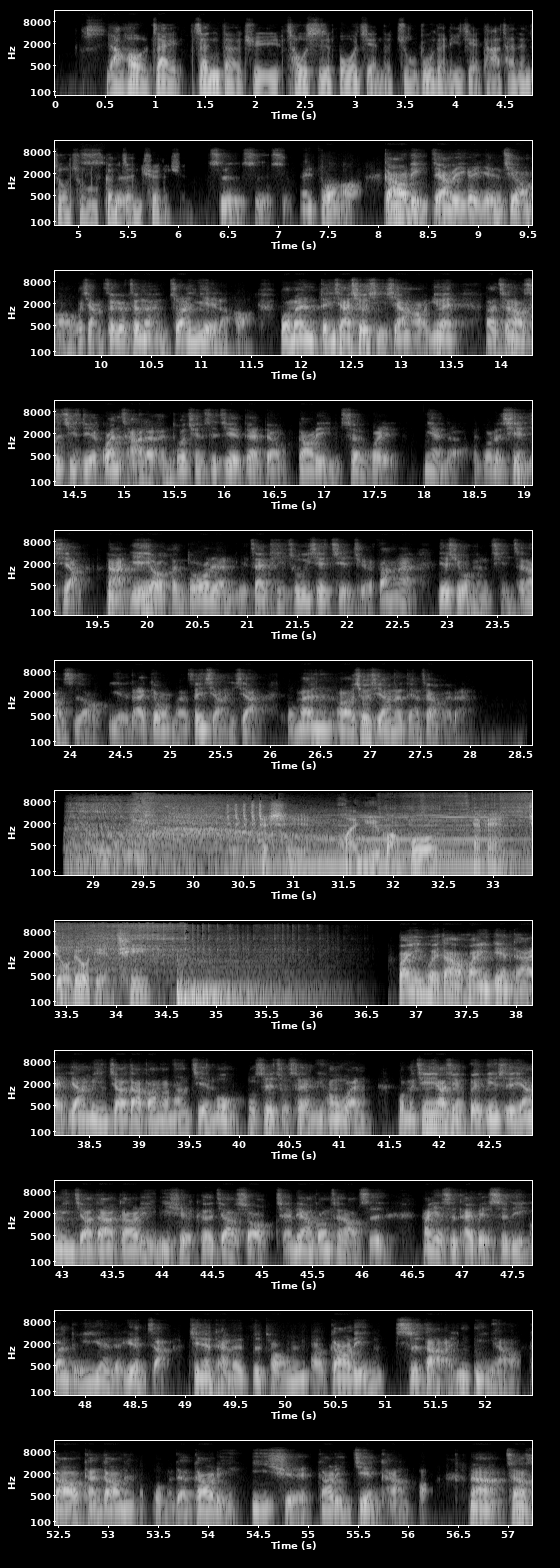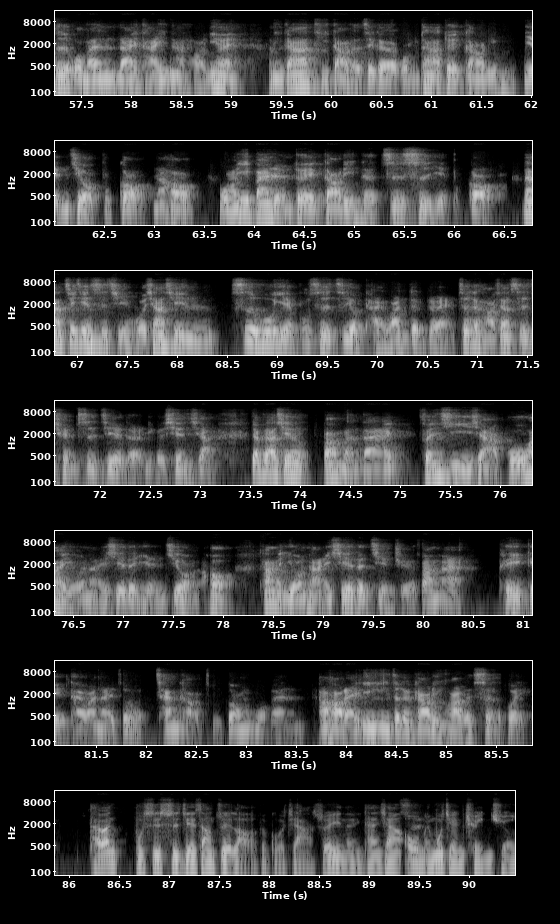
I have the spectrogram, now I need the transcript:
然后再真的去抽丝剥茧的逐步的理解它，才能做出更正确的选择。是是是，没错哈。高龄这样的一个研究哈，我想这个真的很专业了哈。我们等一下休息一下哈，因为呃陈老师其实也观察了很多全世界在这种高龄社会面的很多的现象，那也有很多人也在提出一些解决方案。也许我们请陈老师哦也来跟我们分享一下。我们呃休息完了，等下再回来。这是环宇广播 FM 九六点七，欢迎回到环宇电台阳明交大帮帮忙节目，我是主持人倪宏文。我们今天邀请贵宾是阳明交大高龄医学科教授陈亮工程老师，他也是台北市立关渡医院的院长。今天谈的是从呃高龄施打疫苗到谈到呢我们的高龄医学、高龄健康。好，那陈老师，我们来谈一谈哦，因为。你刚刚提到的这个，我们大家对高龄研究不够，然后我们一般人对高龄的知识也不够。那这件事情，我相信似乎也不是只有台湾，对不对？这个好像是全世界的一个现象。要不要先帮我们来分析一下国外有哪一些的研究，然后他们有哪一些的解决方案可以给台湾来做参考，提供我们好好来应应这个高龄化的社会。台湾不是世界上最老的国家，所以呢，你看像欧美，目前全球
